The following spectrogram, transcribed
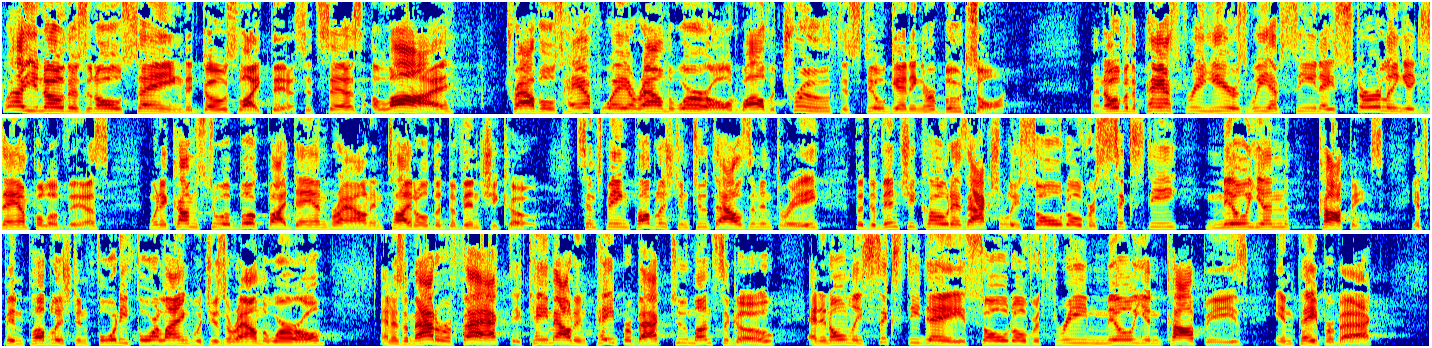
Well, you know, there's an old saying that goes like this it says, A lie travels halfway around the world while the truth is still getting her boots on. And over the past three years, we have seen a sterling example of this when it comes to a book by Dan Brown entitled The Da Vinci Code. Since being published in 2003, the Da Vinci Code has actually sold over 60 million copies. It's been published in 44 languages around the world. And as a matter of fact, it came out in paperback two months ago, and in only 60 days sold over 3 million copies in paperback.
